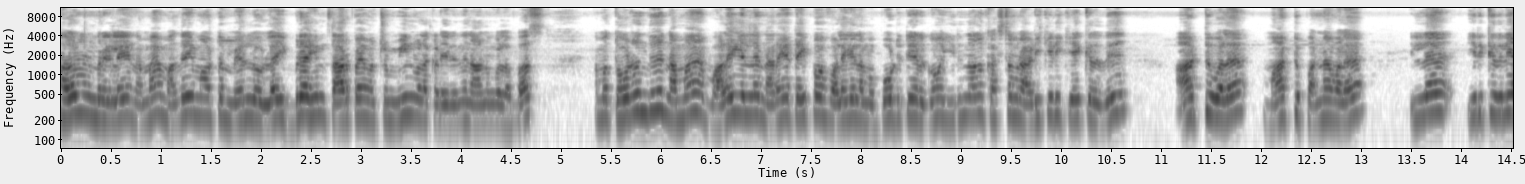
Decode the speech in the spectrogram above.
ஹலோ நண்பர்களே நம்ம மதுரை மாவட்டம் மேலில் உள்ள இப்ராஹிம் தார்பாய் மற்றும் மீன் வளக்கடையிலேருந்து நான் உங்கள் அப்பாஸ். நம்ம தொடர்ந்து நம்ம வலைகளில் நிறைய டைப் ஆஃப் வலைகள் நம்ம போட்டுகிட்டே இருக்கோம். இருந்தாலும் கஸ்டமர் அடிக்கடி கேட்குறது ஆட்டு வலை மாட்டு பண்ணை வலை இல்லை இருக்கிறதுலே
